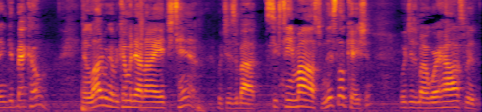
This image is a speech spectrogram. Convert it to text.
then get back home. And a lot of them are going to be coming down IH-10, which is about 16 miles from this location, which is my warehouse with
